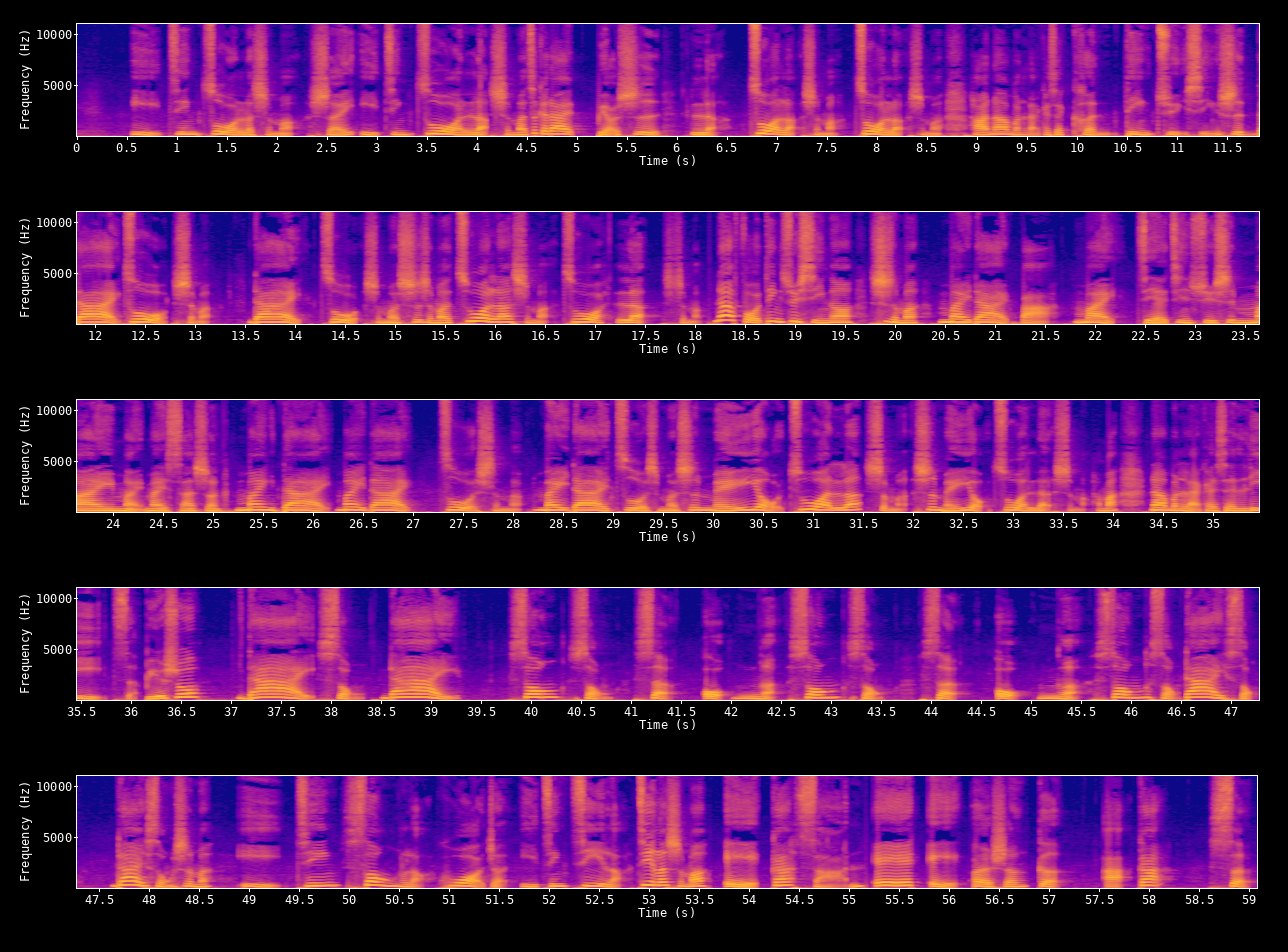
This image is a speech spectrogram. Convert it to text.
已经做了什么？谁已经做了什么？这个代表示了做了什么？做了什么？好，那我们来看一下肯定句型是带做什么？带做什么是什么？做了什么？做了什么？那否定句型呢？是什么？卖带把卖接进去是卖买卖三声，卖带卖带。做什么？没带做什么？是没有做了什么？是没有做了什么？好吗？那我们来看一下例子，比如说带送带送送是哦呃送送是哦呃送送带送带送是什么？已经送了或者已经寄了，寄了什么？一个伞，a a 二声个。啊嘎是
